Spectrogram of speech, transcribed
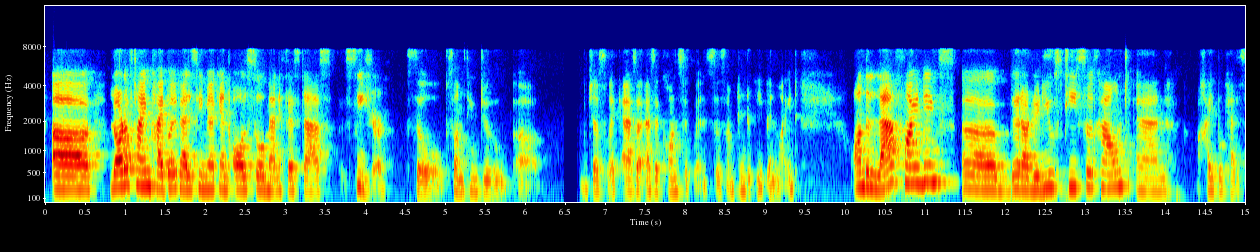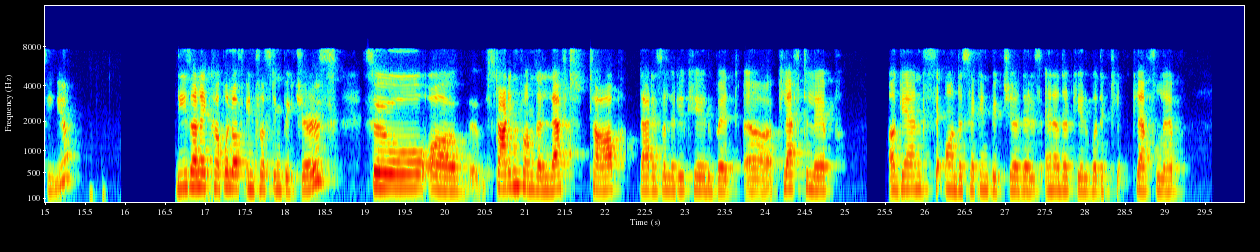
a uh, lot of time hypocalcemia can also manifest as seizure so something to just like as a, as a consequence so something to keep in mind on the lab findings uh, there are reduced t cell count and hypocalcemia these are like a couple of interesting pictures so uh, starting from the left top that is a little kid with a cleft lip. Again, on the second picture, there is another kid with a cleft lip.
